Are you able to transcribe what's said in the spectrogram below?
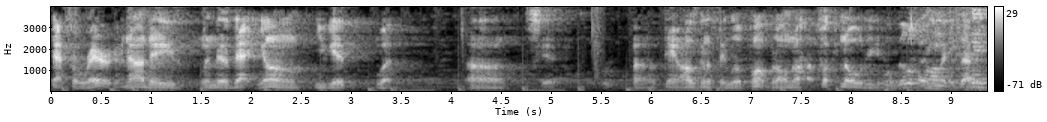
that's a rarity. Nowadays, when they're that young, you get what? Uh, shit. Uh, damn, I was gonna say Lil Pump, but I don't know how fucking old he is. Little Pump, Like 17.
